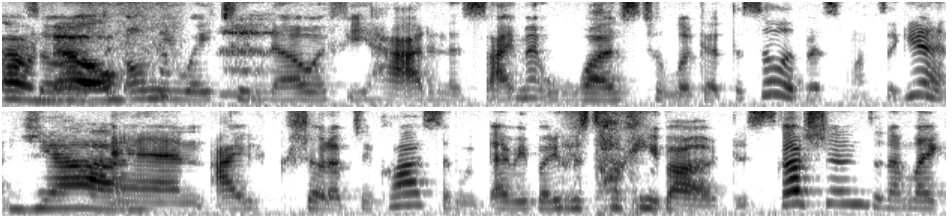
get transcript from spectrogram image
Oh so no. the only way to know if he had an assignment was to look at the syllabus once again. Yeah. And I showed up to class and everybody was talking about discussions, and I'm like,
